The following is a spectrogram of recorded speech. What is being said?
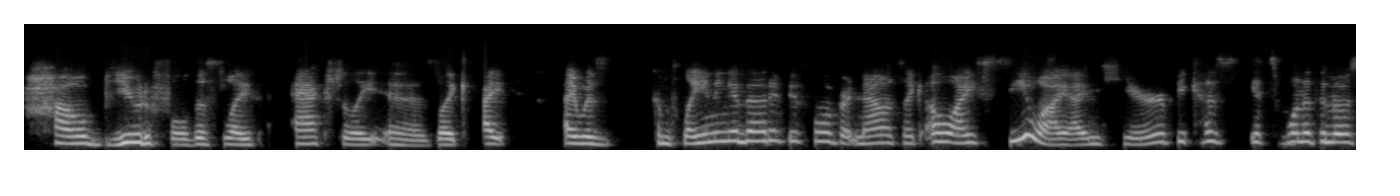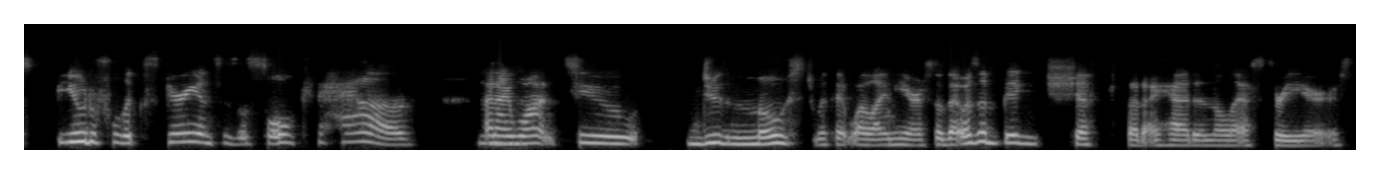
how beautiful this life actually is. Like I I was complaining about it before, but now it's like, oh, I see why I'm here because it's one of the most beautiful experiences a soul can have. Mm-hmm. And I mm-hmm. want to do the most with it while I'm here. So that was a big shift that I had in the last three years.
